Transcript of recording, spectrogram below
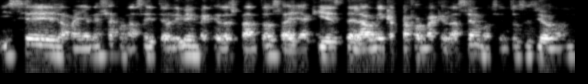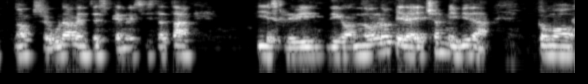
Hice la mayonesa con aceite de oliva y me quedó espantosa y aquí es de la única forma que la hacemos. Entonces yo, no, seguramente es que no hiciste tal. Y escribí, digo, no lo hubiera hecho en mi vida. Como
